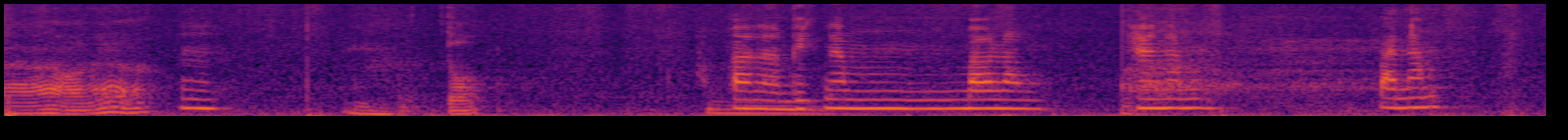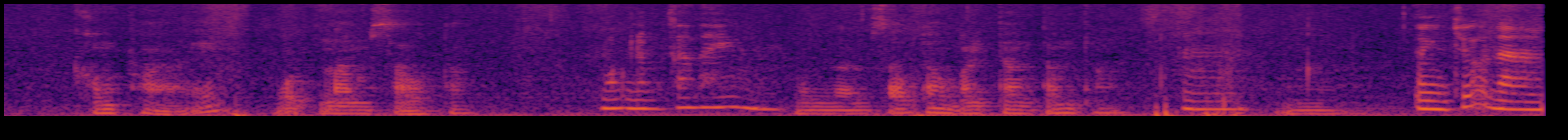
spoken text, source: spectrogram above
À ở đó hả? Ừ. ừ, tốt ba làm Việt Nam bao lâu hai năm ba năm không phải một năm sáu tháng một năm sáu tháng một năm sáu tháng bảy tháng tám tháng ừ. ừ. lần trước là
